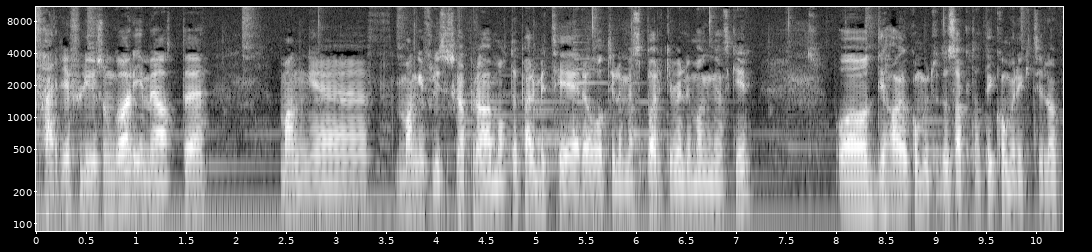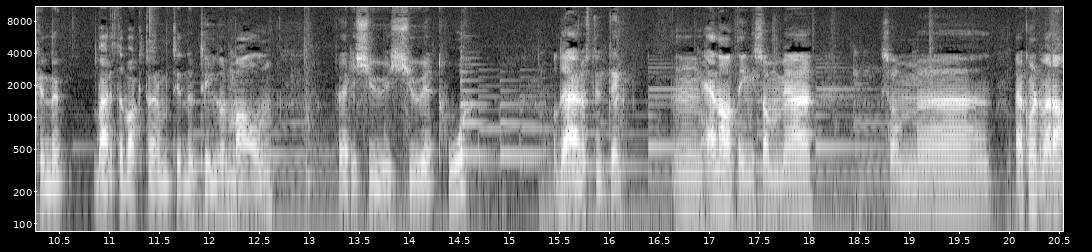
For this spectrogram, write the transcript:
færre fly som går, i og med at mange, mange flyselskaper har måttet permittere og til og med sparke veldig mange mennesker. Og de har jo kommet ut og sagt at de kommer ikke til å kunne være tilbake til, til, til normalen før i 2022. Og det er en stund til. Mm, en annen ting som, jeg, som, eh, jeg kommer være,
